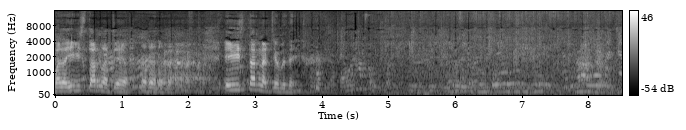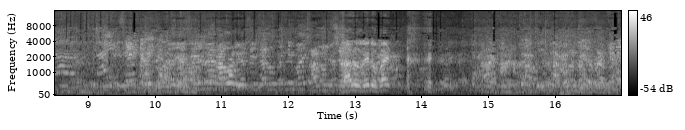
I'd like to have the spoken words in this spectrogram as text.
બધા એ વિસ્તારના જ છે. એ વિસ્તારના જ છે બધા. ચાલુ રેડો ભાઈ. એને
